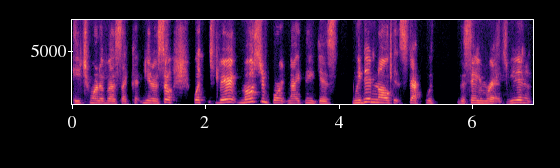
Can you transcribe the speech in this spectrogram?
each one of us, like you know. So what's very most important, I think, is we didn't all get stuck with the same reds. We didn't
